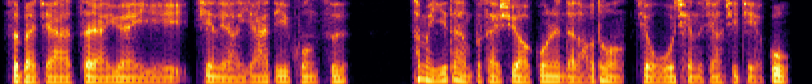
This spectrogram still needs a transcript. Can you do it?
资本家自然愿意尽量压低工资，他们一旦不再需要工人的劳动，就无情地将其解雇，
